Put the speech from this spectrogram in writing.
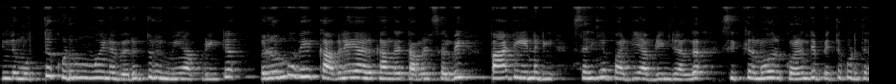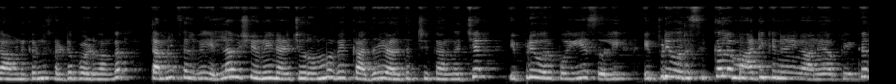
இந்த மொத்த குடும்பமும் என்னை வெறுத்துருமே அப்படின்ட்டு ரொம்பவே கவலையாக இருக்காங்க தமிழ் செல்வி. பாட்டி என்னடி? சரிங்க பாட்டி அப்படின்றாங்க. சீக்கிரமாக ஒரு குழந்தை பெற்று கொடுத்துரு அவனுக்குன்னு சொல்லிட்டு போயிடுவாங்க. தமிழ் செல்வி எல்லா விஷயங்களையும் நினச்சி ரொம்பவே கதறி அழுதுட்டு இருக்காங்க. இப்படி ஒரு பொய்யை சொல்லி இப்படி ஒரு சிக்கலை மாட்டிக்கணும் நான் அப்படின்ட்டு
